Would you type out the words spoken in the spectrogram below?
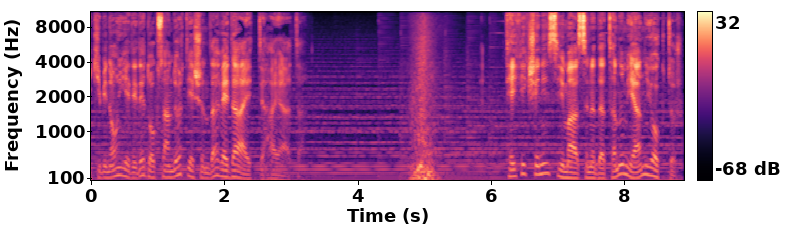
2017'de 94 yaşında veda etti hayata. Tevfik Şen'in simasını da tanımayan yoktur.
